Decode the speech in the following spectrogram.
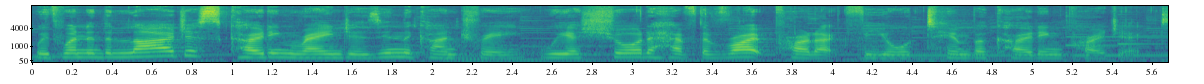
With one of the largest coating ranges in the country, we are sure to have the right product for your timber coating project.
